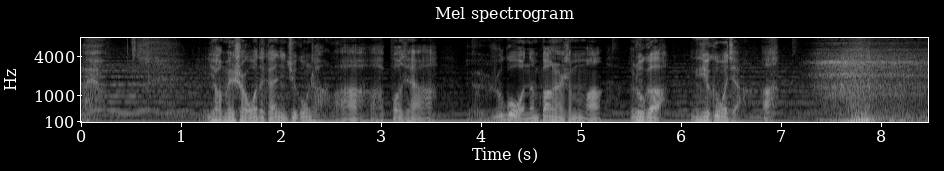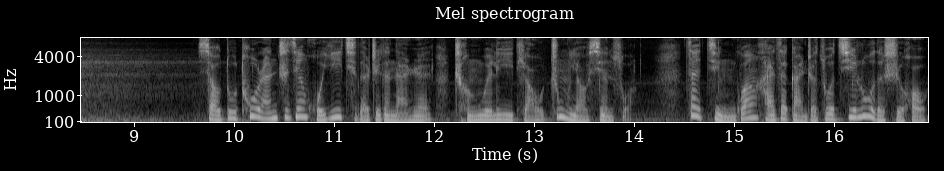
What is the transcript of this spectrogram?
哎呀！要没事，我得赶紧去工厂了啊！啊，抱歉啊！如果我能帮上什么忙，陆哥你就跟我讲啊。小杜突然之间回忆起的这个男人，成为了一条重要线索。在警官还在赶着做记录的时候，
